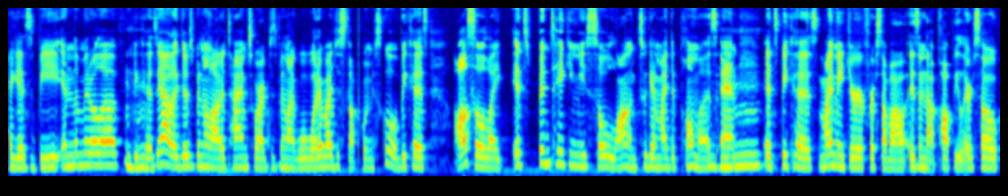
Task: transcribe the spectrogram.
I guess be in the middle of mm-hmm. because yeah, like there's been a lot of times where I've just been like, well, what if I just stop going to school? Because also like it's been taking me so long to get my diplomas mm-hmm. and it's because my major first of all isn't that popular. So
